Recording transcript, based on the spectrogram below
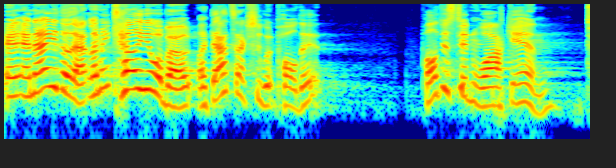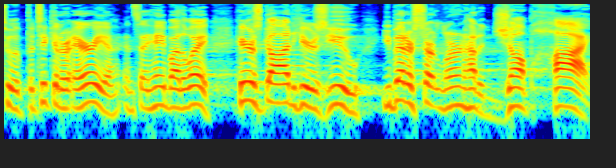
And, and now you know that, let me tell you about, like, that's actually what Paul did. Paul just didn't walk in to a particular area and say, hey, by the way, here's God, here's you. You better start learning how to jump high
